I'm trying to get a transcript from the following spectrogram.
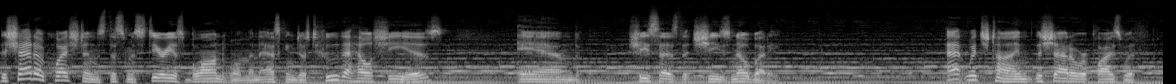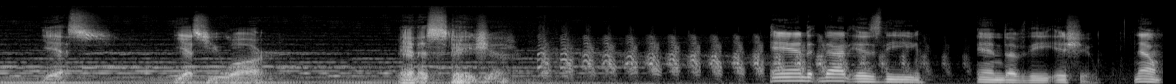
the shadow questions this mysterious blonde woman, asking just who the hell she is, and she says that she's nobody. At which time the shadow replies with, Yes, yes, you are. Anastasia. And that is the end of the issue. Now,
